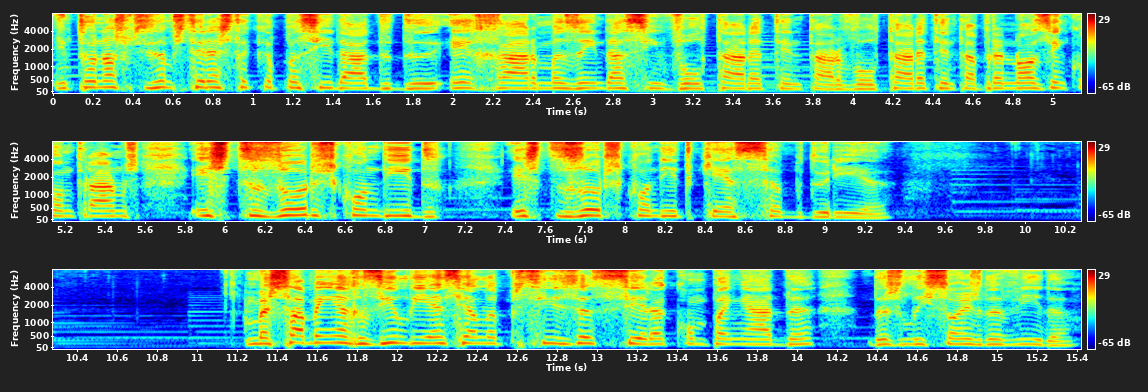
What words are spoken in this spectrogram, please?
Então nós precisamos ter esta capacidade de errar, mas ainda assim voltar a tentar, voltar a tentar, para nós encontrarmos este tesouro escondido, este tesouro escondido que é a sabedoria. Mas sabem, a resiliência ela precisa ser acompanhada das lições da vida.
